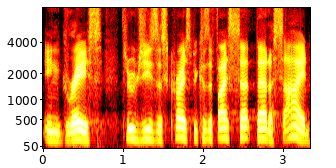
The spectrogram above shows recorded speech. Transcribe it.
in grace through Jesus Christ because if I set that aside,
